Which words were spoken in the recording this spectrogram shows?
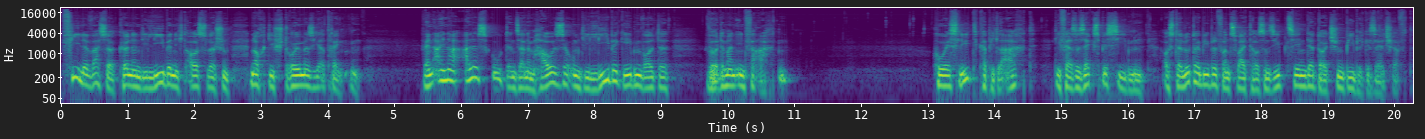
Viele Wasser können die Liebe nicht auslöschen, noch die Ströme sie ertränken. Wenn einer alles Gut in seinem Hause um die Liebe geben wollte, würde man ihn verachten? Hohes Lied, Kapitel 8, die Verse 6 bis 7 aus der Lutherbibel von 2017 der Deutschen Bibelgesellschaft.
